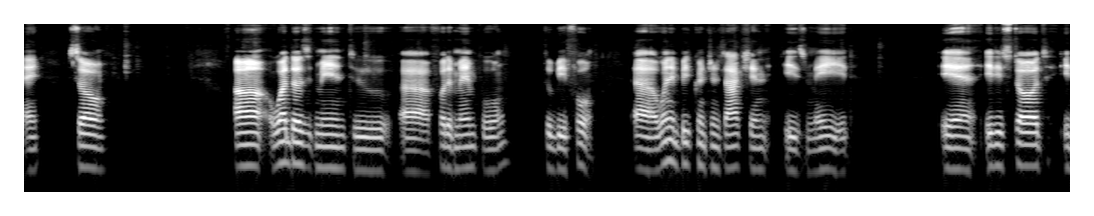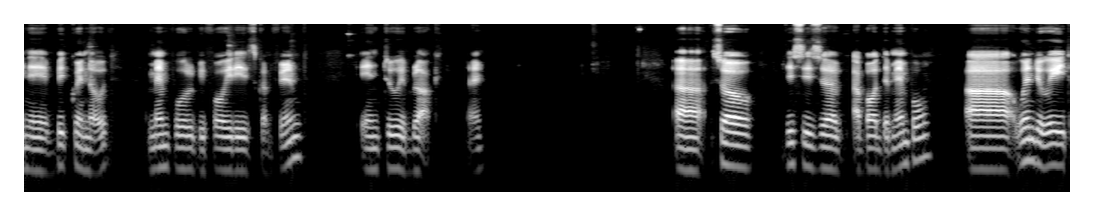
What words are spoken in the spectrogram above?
okay so uh, what does it mean to uh, for the mempool to be full uh, when a bitcoin transaction is made it is stored in a bitcoin node mempool before it is confirmed into a block right? Uh, so this is uh, about the mempool. Uh, when the rate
